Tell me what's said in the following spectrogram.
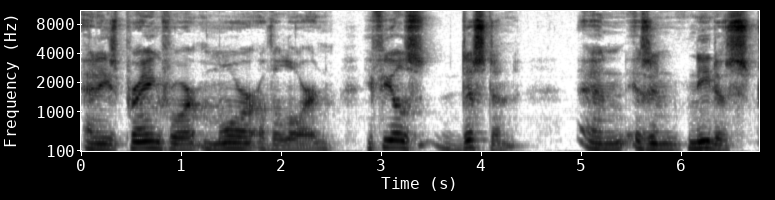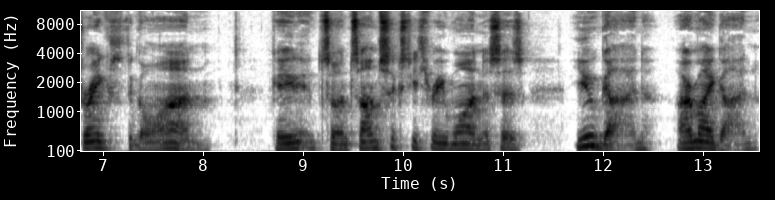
and he's praying for more of the Lord. He feels distant and is in need of strength to go on. Okay, so in Psalm 63 1, it says, You, God, are my God.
